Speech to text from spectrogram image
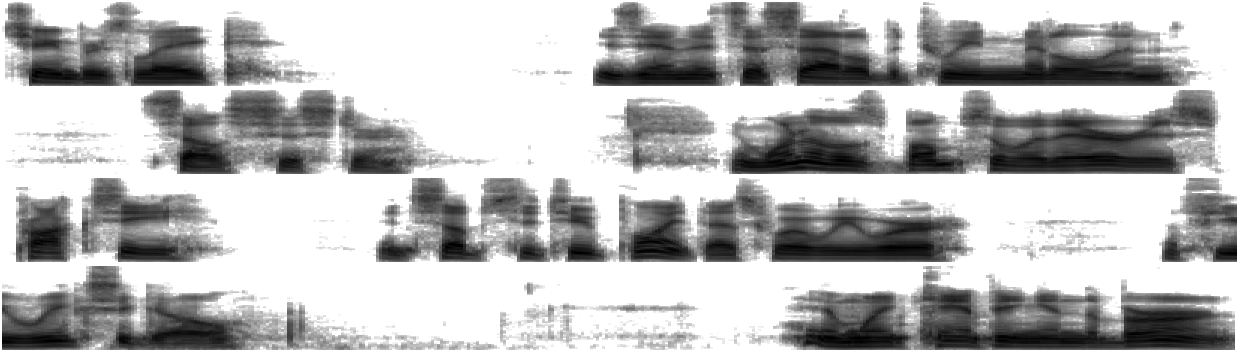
Chambers Lake is in. It's a saddle between Middle and South Sister. And one of those bumps over there is Proxy and Substitute Point. That's where we were a few weeks ago and went camping in the burn.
